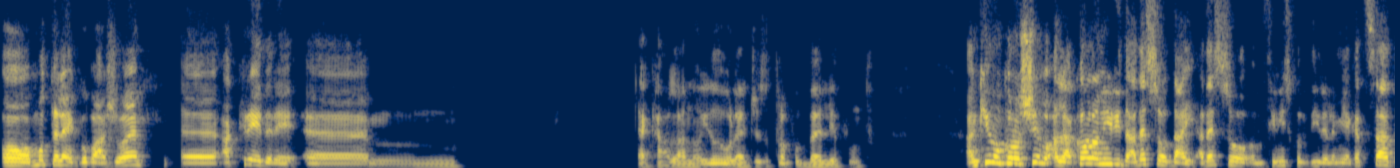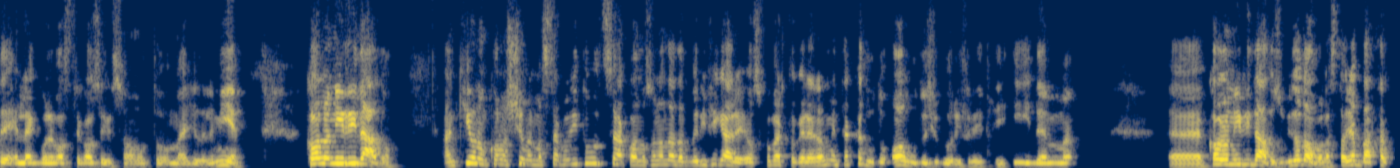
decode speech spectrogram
Oh, mo te leggo, Pacio, eh? Eh, a credere ehm, è Callan, non li dovevo leggere, sono troppo belli appunto. Anch'io non conoscevo, allora, Colon Irritato, adesso dai, adesso finisco di dire le mie cazzate e leggo le vostre cose che sono molto meglio delle mie. Colon Irritato, anch'io non conoscevo il massacro di Tulsa, quando sono andato a verificare e ho scoperto che era realmente accaduto, ho avuto i sudori freddi, idem. Eh, colon Irritato, subito dopo, la storia, batta,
